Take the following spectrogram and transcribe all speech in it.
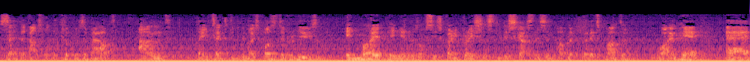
said that that's what the book was about, and they tended to be the most positive reviews. In my opinion, as obviously it's very gracious to discuss this in public, but it's part of why I'm here. Uh,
